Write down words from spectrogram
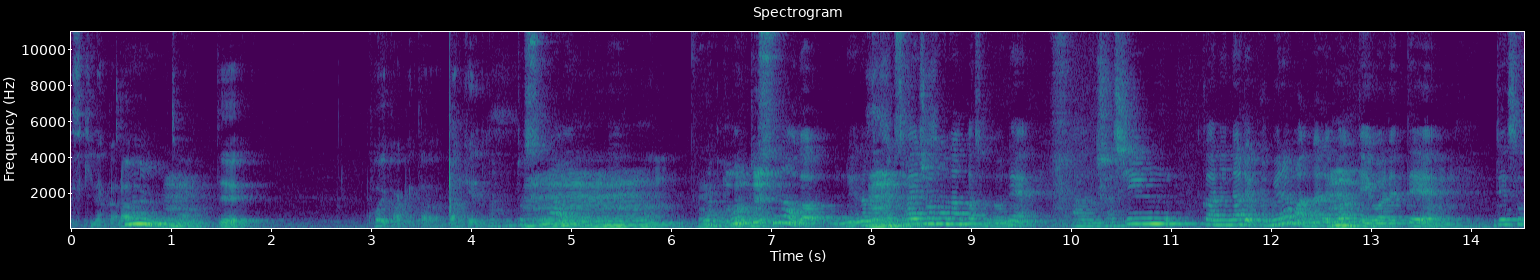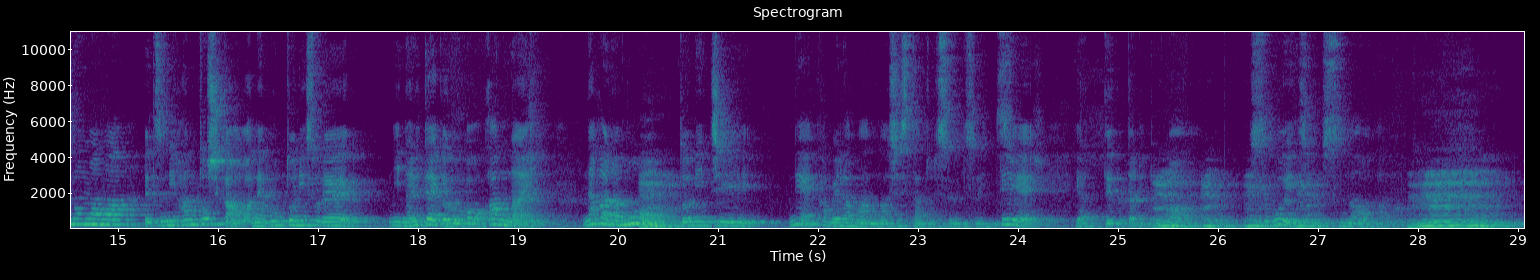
きだから、うん。と思って声かけただけで。す、本当素直だよね。うん。本本当だね。当素直だね。なんか最初のなんかそのねあの写真家になれカメラマンになればって言われて、でそのまま別に半年間はね本当にそれになりたいかどうかわかんない。ながらも、うん。土日ねカメラマンのアシスタントにすぐついてやってったりとか、うんうんうんすごいそうんの素直だな、うん。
